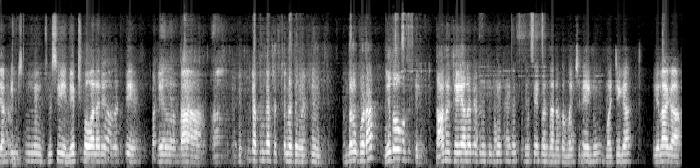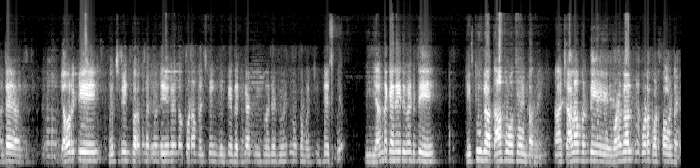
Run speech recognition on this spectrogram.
జర్నలిస్ట్ని చూసి నేర్చుకోవాలనేటువంటిది నేను నా వ్యక్తిగతంగా చెప్తున్నటువంటి అందరూ కూడా ఏదో ఒకటి దానం చేయాలనేటువంటి ఉద్దేశంతో చేసేటువంటి దానితో మంచి నీళ్ళు మజ్జిగ ఇలాగా అంటే ఎవరికి మంచి నీళ్ళు దొరకనటువంటి ఏరియాలో కూడా మంచి నీళ్ళు దొరికే అనేటువంటి ఒక మంచి ఉద్దేశం. ఈ ఎండకి అనేటువంటిది ఎక్కువగా దాహం అవుతూ ఉంటుంది. చాలా మంది వడగాల్పులు కూడా కొడతా ఉంటాయి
